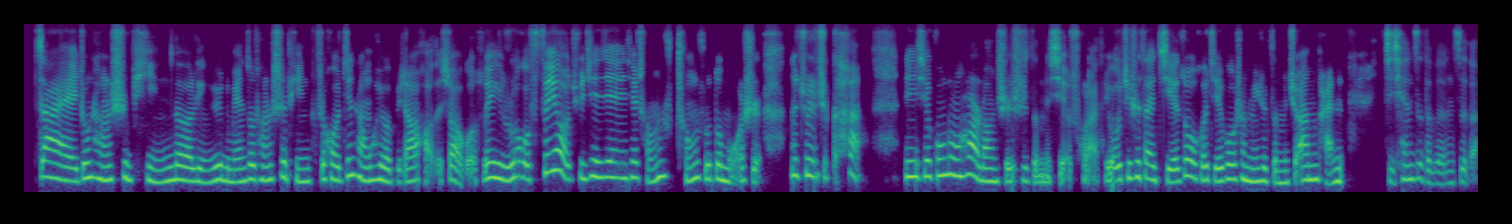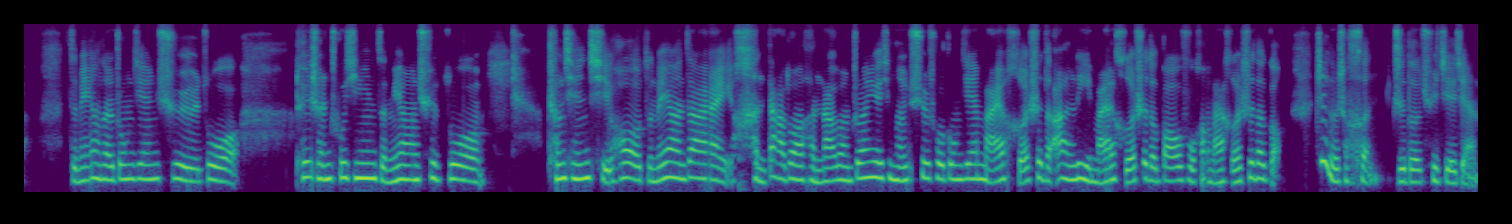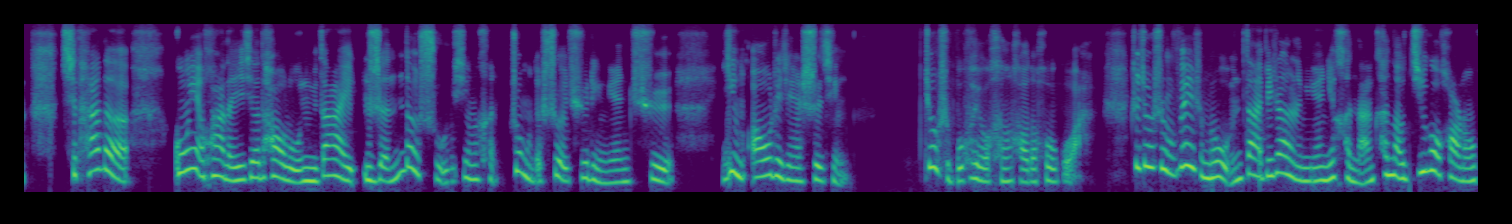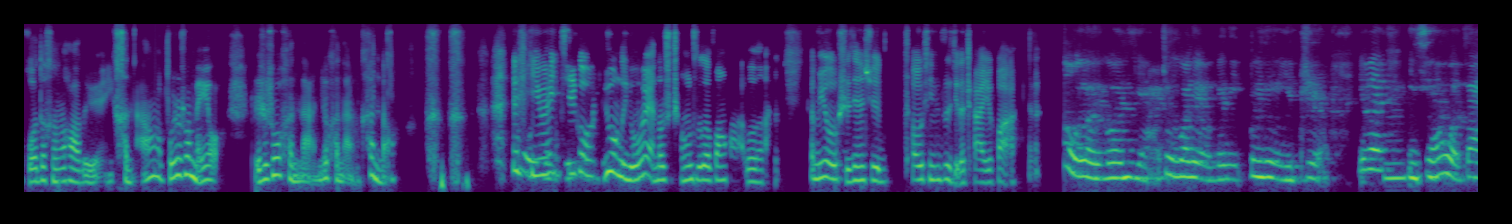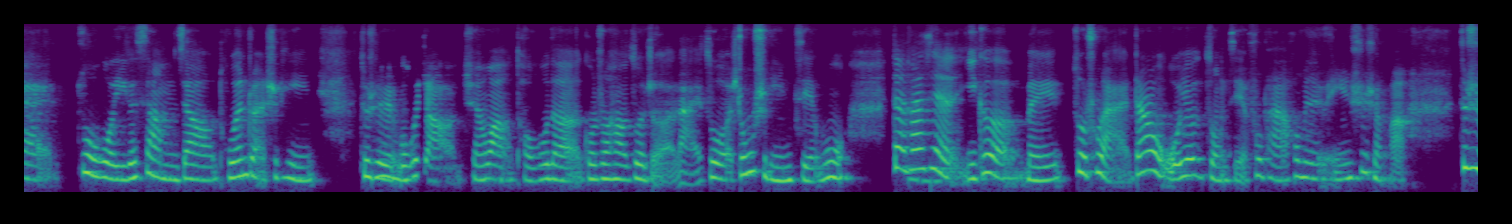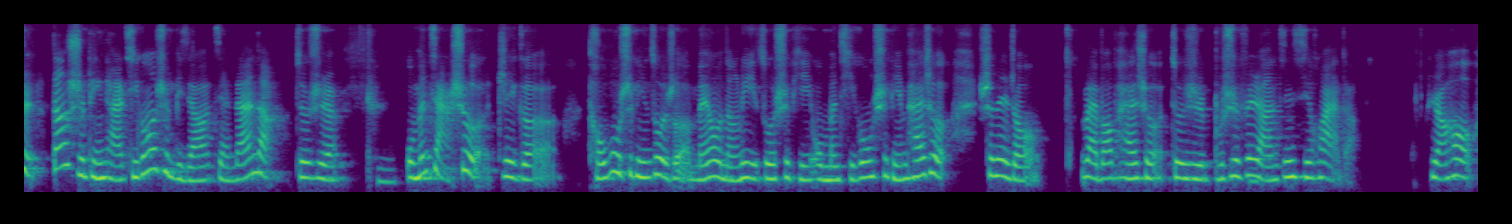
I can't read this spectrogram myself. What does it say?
在中长视频的领域里面做成视频之后，经常会有比较好的效果。所以，如果非要去借鉴一些成成熟的模式，那就是去看那些公众号当时是怎么写出来的，尤其是在节奏和结构上面是怎么去安排几千字的文字的，怎么样在中间去做推陈出新，怎么样去做。承前启后，怎么样在很大段、很大段专业性的叙述中间埋合适的案例、埋合适的包袱和埋合适的梗，这个是很值得去借鉴的。其他的工业化的一些套路，你在人的属性很重的社区里面去硬凹这件事情，就是不会有很好的后果啊。这就是为什么我们在 B 站里面你很难看到机构号能活得很好的原因，很难啊，不是说没有，只是说很难，就很难看到。因为机构用的永远都是成熟的方法论啊，他没有时间去操心自己的差异化。那我有一个问题啊，这个观点我跟你不一定一致，因为以前我在做过一个项目叫图文转视频，就是我会找全网头部的公众号作者来做中视频节目，但发现一个没做出来。当然，我有总结复盘后面的原因是什么，就是当时平台提供的是比较简单的，就是我们假设这个头部视频作者没有能力做视频，我们提供视频拍摄是那种。外包拍摄就是不是非常精细化的，然后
